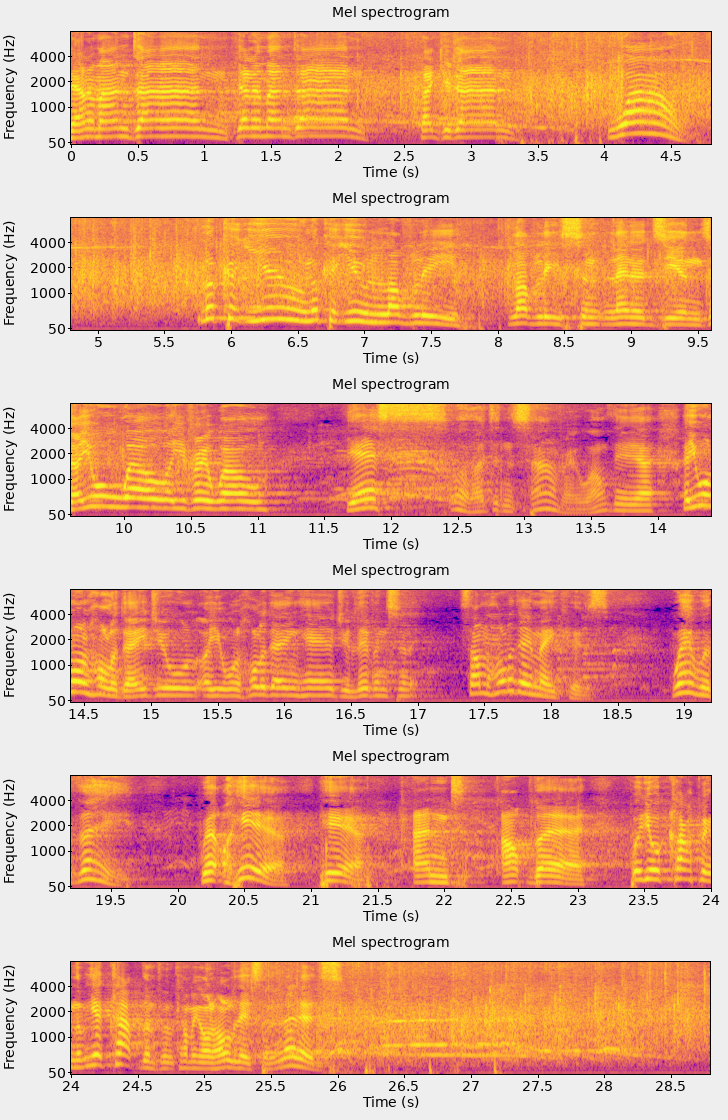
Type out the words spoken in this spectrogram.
Piano Man Dan, Piano Man Dan. Thank you, Dan. Wow. Look at you, look at you, lovely, lovely St. Leonardsians. Are you all well? Are you very well? Yes? Well, that didn't sound very well. The, uh, are you all on holiday? Do you all, are you all holidaying here? Do you live in St. Some holiday makers. Where were they? Well, here, here, and up there. Well, you're clapping them. Yeah, clap them for coming on holiday, St. Leonard's.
